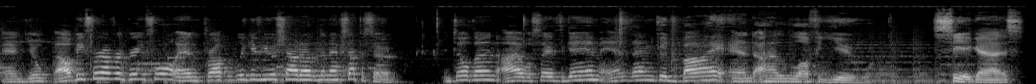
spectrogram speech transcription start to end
And you'll I'll be forever grateful and probably give you a shout out in the next episode. Until then, I will save the game and then goodbye and I love you. See you guys.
